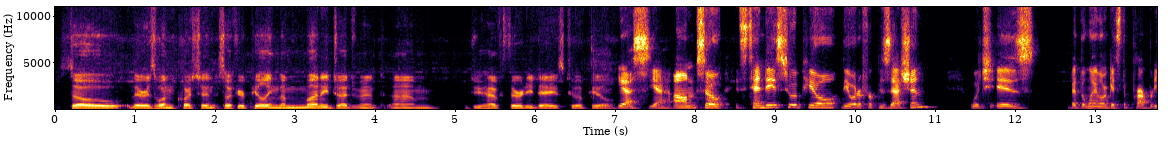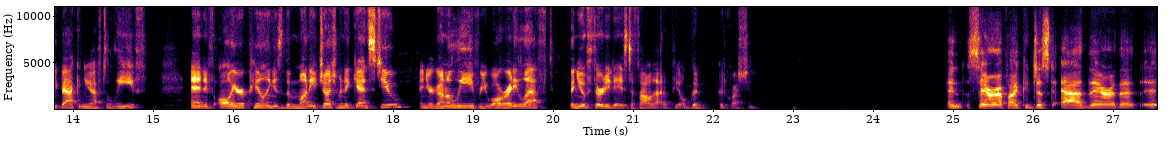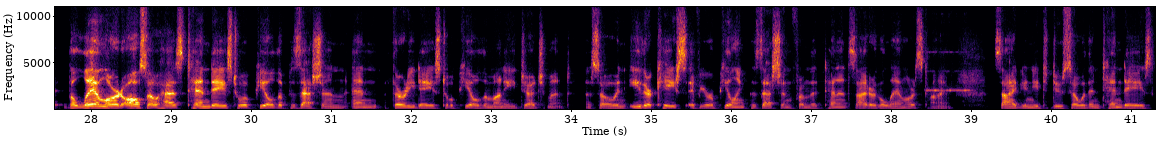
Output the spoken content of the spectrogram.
So there is one question. So if you're appealing the money judgment, um, do you have 30 days to appeal? Yes, yeah. Um, so it's ten days to appeal the order for possession, which is that the landlord gets the property back and you have to leave. And if all you're appealing is the money judgment against you and you're gonna leave or you already left, then you have thirty days to file that appeal. Good, good question. And Sarah, if I could just add there that it- the landlord also has 10 days to appeal the possession and 30 days to appeal the money judgment. So in either case, if you're appealing possession from the tenant side or the landlord's time side, you need to do so within 10 days.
